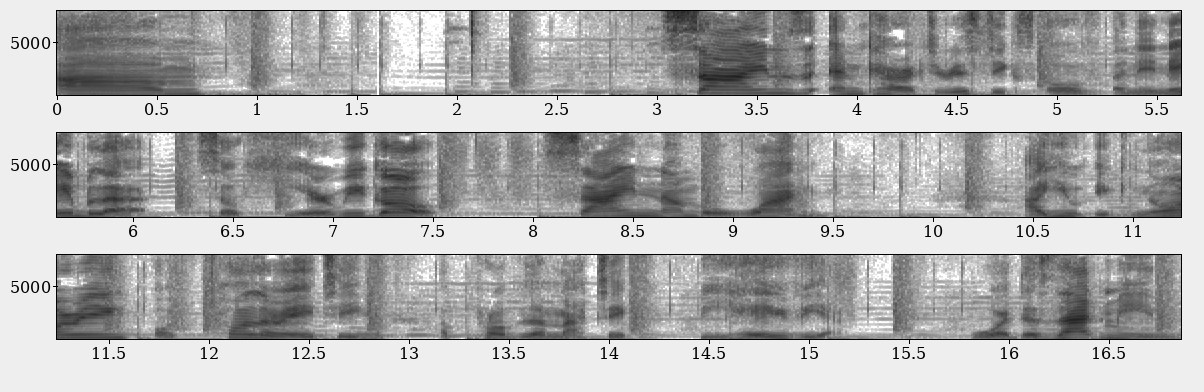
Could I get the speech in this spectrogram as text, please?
Um, signs and characteristics of an enabler. So here we go. Sign number one are you ignoring or tolerating a problematic behavior? What does that mean?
